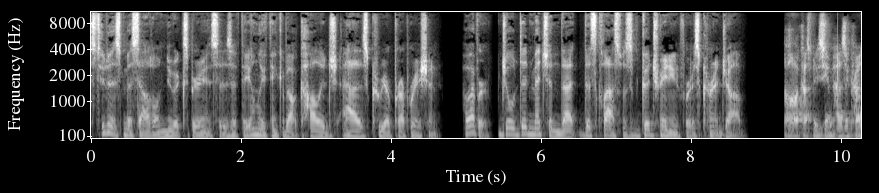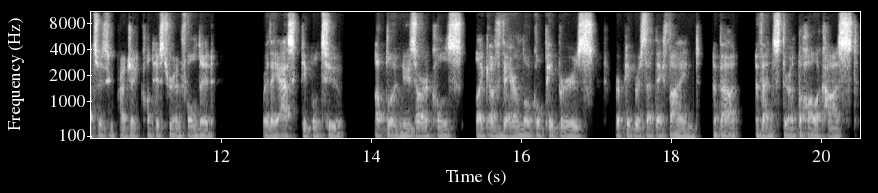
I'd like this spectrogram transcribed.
Students miss out on new experiences if they only think about college as career preparation. However, Joel did mention that this class was good training for his current job. The Holocaust Museum has a crowdsourcing project called History Unfolded, where they ask people to upload news articles like of their local papers or papers that they find about events throughout the Holocaust.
